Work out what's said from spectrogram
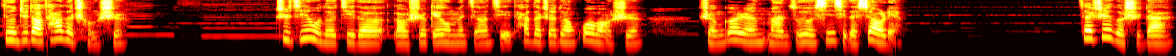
定居到她的城市。至今我都记得老师给我们讲起她的这段过往时，整个人满足又欣喜的笑脸。在这个时代，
